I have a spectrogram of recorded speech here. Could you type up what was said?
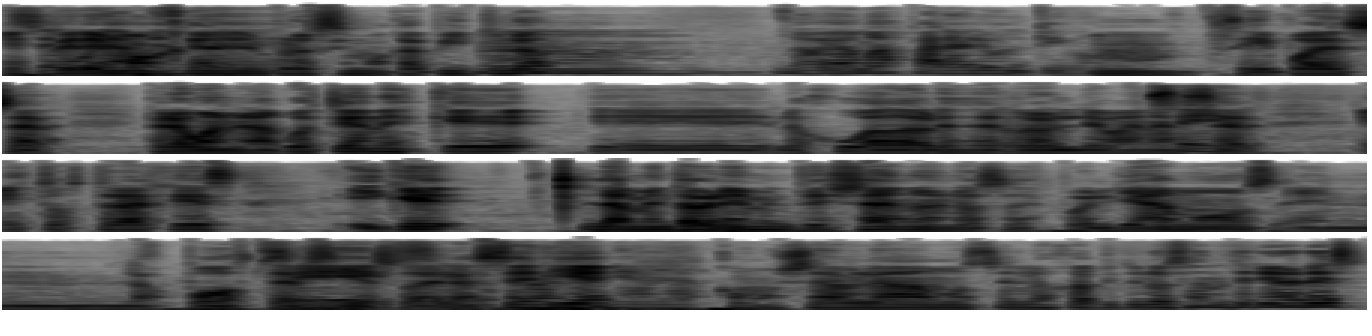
Esperemos que en el próximo capítulo. Mm, no veo más para el último. Mm, sí, puede ser. Pero bueno, la cuestión es que eh, los jugadores de rol le van a hacer estos trajes y que lamentablemente ya nos los spoileamos en los pósters y eso de la serie, como ya hablábamos en los capítulos anteriores.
